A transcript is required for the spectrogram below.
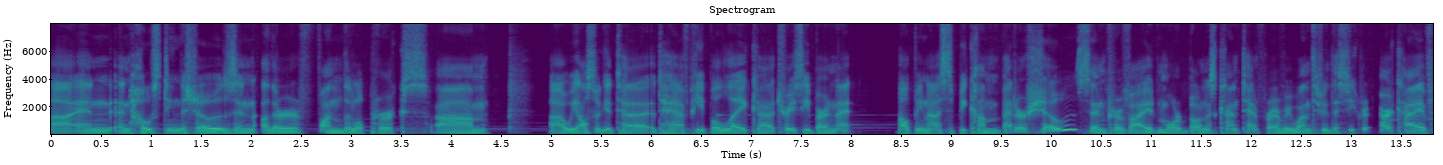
uh, and, and hosting the shows and other fun little perks. Um, uh, we also get to, to have people like uh, Tracy Barnett helping us become better shows and provide more bonus content for everyone through the secret archive.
